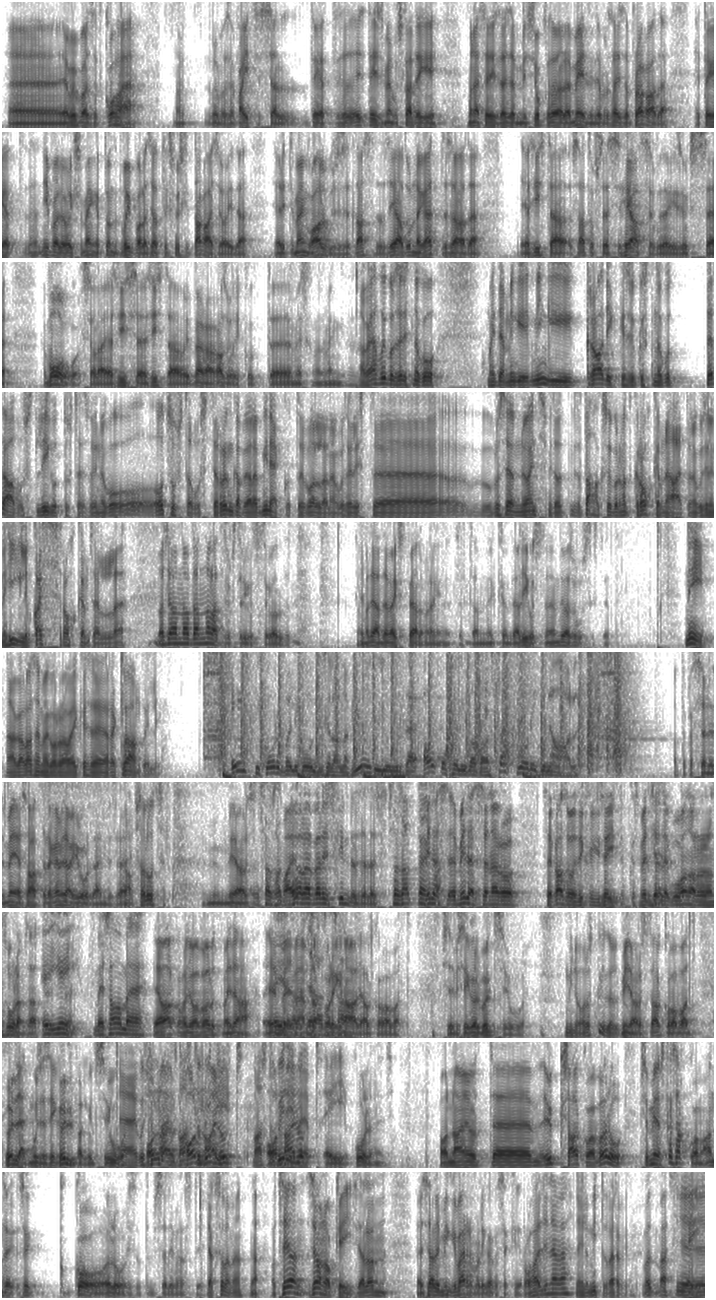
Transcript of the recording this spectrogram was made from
ja võib-olla sealt kohe noh, võib-olla seal kaitses seal tegelikult teises mängus ka tegi mõned sellised asjad, mis Jukka Toojale ei meeldinud võib-olla sai seal pragada. et tegelikult noh, nii palju võiks ju mängijat tunda, et võib-olla sealt võiks kuskilt tagasi hoida, eriti mängu alguses, et lasta tal see hea tunne kätte saada. ja siis ta satub sellesse heasse kuidagi siuksesse voogu, eks ole, ja siis, siis ta võib väga kasulikult eh, meeskonnale mängida. aga jah, võib-olla sellist nagu ma ei tea, mingi, mingi kraadike sihukest nagu teravust liigutustes või nagu otsustavust ja rõnga peale minekut võib-olla nagu sellist, äh, võib-olla see on nüanss, mida, mida tahaks võib-olla natuke rohkem näha, et ta nagu selline hiiliv kass rohkem seal. no see on, no ta on alati siukeste liigutustega olnud, et no, ma tean ta väiksest peale, ma räägin, et, et ta on ikka, ta liigutused on ühesugusteks tegelikult. nii, aga laseme korra väikese reklaamkõlli Eesti korvpallikoondisele annab jõudu juurde alkoholivaba Saku originaal oota, kas see nüüd meie saatele ka midagi juurde andis või? absoluutselt. minu arust, ma ei ole päris kindel selles. milles, milles see nagu, see kasu nüüd ikkagi seisneb, kas meil selle kuu honorar on suurem saate? ei, ei, me saame. ja alkoholivaba õlut ma ei taha, veel vähem Saku originaali alkovabat, mis, mis ei kõlba üldse juua minu arust küll kõlbab. minu arust alkovabad õlled muuseas ei kõlbagi üldse juua. Äh, kusjuures vastupidi, vastupidi Peep. ei, kuula nüüd. on ainult äh, üks alkovaba õlu, mis on minu arust ka Saku oma, on see, see Go-õlu või oota, mis see oli vanasti? peaks olema jah. noh, vot see on, see on okei okay., seal on, seal oli mingi värv oli ka, kas äkki roheline või? Neil on mitu värvi.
